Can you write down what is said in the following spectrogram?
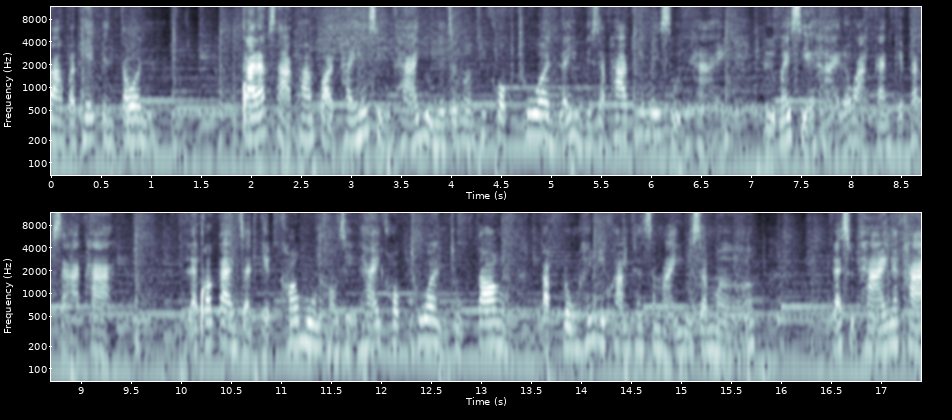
บางประเภทเป็นต้น การรักษาความปลอดภัยให้สินค้าอยู่ในจำนวนที่ครบถ้วน และอยู่ในสภาพที่ไม่สูญหาย หรือไม่เสียหายระหว่างการเก็บรักษาค่ะ และก็การจัดเก็บข้อมูลของสินค้าให้ครบถ้วนถูกต้อง ปรับปรุงให้มีความทันสมัยอยู่เสมอ และสุดท้ายนะคะ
